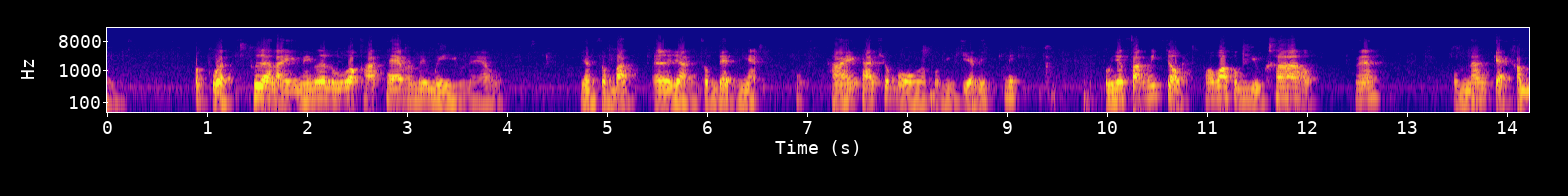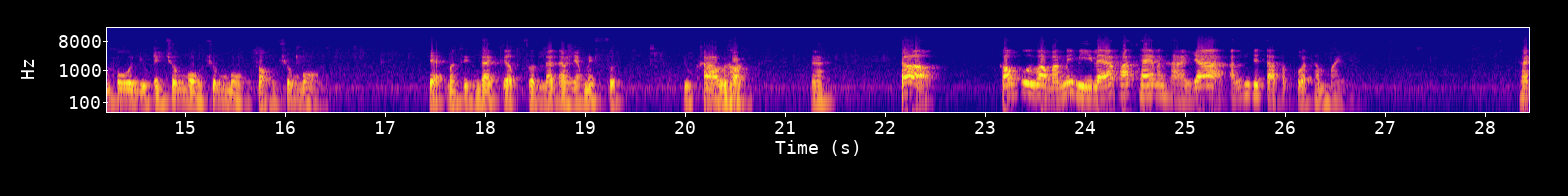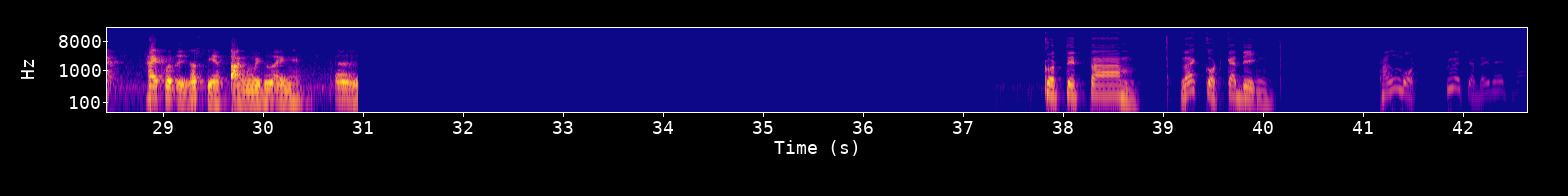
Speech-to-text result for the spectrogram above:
ประกวดเพื่ออะไรในเมื่อรู้ว่าพระแท้มันไม่มีอยู่แล้ว อย่างสมบัติเอออย่างสมเด็จเนี้ยท้ายท้ายชั่วโมงผมยังเขียนไม่ไม่ ผมยังฟังไม่จบ เพราะว่าผมหิวข้าวนะ ผมนั่งแกะคำพูดอยู่เป็นชั่วโมงชั่วโมงสองชั่วโมง แกะมาถึงได้เกือบสุดแล้วแต่ยังไม่สุดอยู่ข้าวก่อนนะก็เขาพูดว่ามันไม่มีแล้วพระแท้มันหายากอันนี้จะจัดประกวดทำไมให้ให้คนอื่นเขาเสียตังค์ไปด้วยไงเออกดติดตาม และกดกระดิ่ง ทั้งหมดเพื่อจะได้ไม่พลาด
